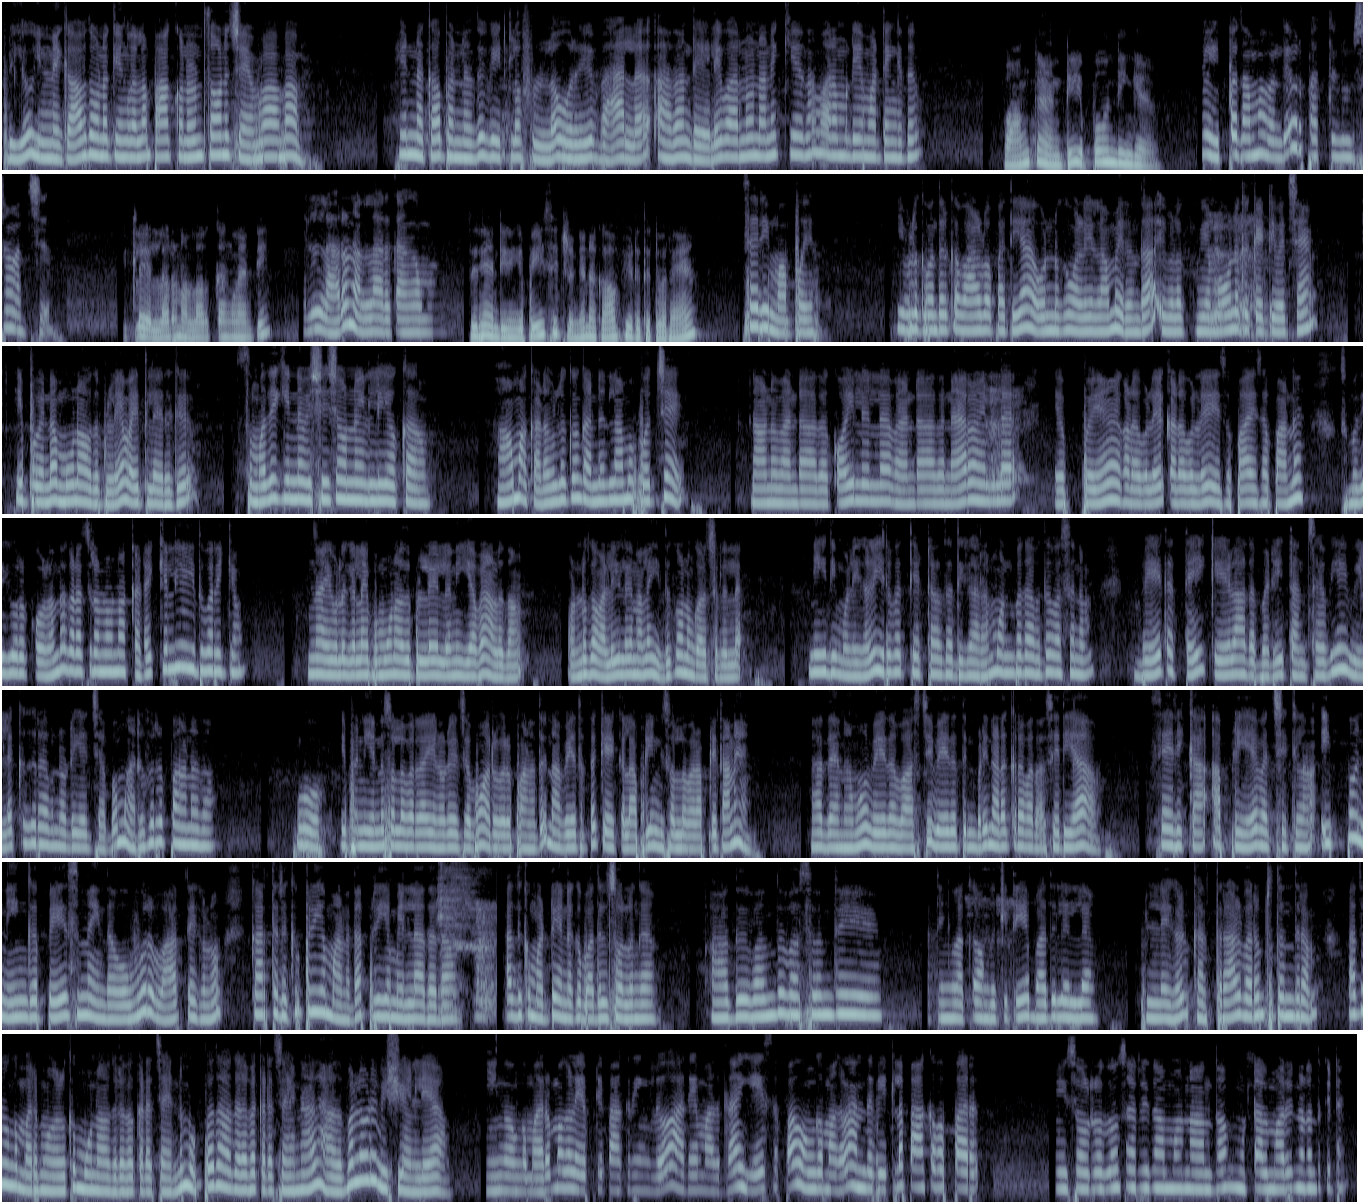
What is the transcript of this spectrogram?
எப்படியோ இன்னைக்காவது உனக்கு எங்களெல்லாம் பார்க்கணும்னு தோணுச்சேன் வா வா. என்னக்கா பண்ணது? வீட்டில் ஃபுல்லாக ஒரே வேலை. அதான் டெய்லி வரணும்னு நினைக்க தான் வர முடிய மாட்டேங்குது. வாங்க ஆண்டி. எப்போ வந்தீங்க? இப்போதாம்மா வந்து. ஒரு பத்து நிமிஷம் ஆச்சு. வீட்டில் எல்லாரும் நல்லா இருக்காங்களா ஆண்டி? எல்லாரும் நல்லா இருக்காங்கம்மா. சரி ஆண்டி. நீங்கள் பேசிட்டு இருங்க. நான் காஃபி எடுத்துட்டு வரேன். சரிம்மா போய். இவளுக்கு வந்திருக்க வாழ்வை பார்த்தியா? ஒன்றுக்கும் வழி இல்லாமல் இருந்தா இவளுக்கு என் மௌனுக்கு கட்டி வச்சேன். இப்போ என்ன மூணாவது பிள்ளையும் வயிற்றுல இருக்கு. சுமதிக்கு இன்னும் விசேஷம் ஒன்றும் இல்லையோக்கா ஆமாம் கடவுளுக்கும் கண்ணு இல்லாமல் போச்சே. நானும் வேண்டாத கோயில் இல்லை வேண்டாத நேரம் இல்லை. எப்பயும் கடவுளே கடவுளே இசப்பா இசப்பான்னு சுமதிக்கு ஒரு குழந்த கிடச்சிடணும்னா கிடைக்கலையே இது வரைக்கும். நான் இவளுக்கெல்லாம் இப்போ மூணாவது பிள்ளை இல்லைன்னு எவன் அழுதான். ஒன்றுக்கும் வழி இல்லைனாலும் இதுக்கும் ஒன்றும் குறைச்சல் இல்லை. நீதிமொழிகள் இருபத்தி எட்டாவது அதிகாரம் ஒன்பதாவது வசனம். வேதத்தை கேளாதபடி தன் செவியை விளக்குகிறவனுடைய ஜெபம் அருவறுப்பானதான் ஓ இப்போ நீ என்ன சொல்ல வர என்னுடைய ஜபம் அருவறுப்பானது நான் வேதத்தை கேட்கல. அப்படின்னு நீ சொல்ல வர அப்படி தானே நான் தினமும் வேதம் வாசித்து வேதத்தின்படி நடக்கிறவதா சரியா? சரிக்கா அப்படியே வச்சுக்கலாம். இப்போ நீங்கள் பேசின இந்த ஒவ்வொரு வார்த்தைகளும் கர்த்தருக்கு பிரியமானதா பிரியம் இல்லாததா அதுக்கு மட்டும் எனக்கு பதில் சொல்லுங்க. அது வந்து வசந்தி. பார்த்தீங்களாக்கா உங்ககிட்டயே பதில் இல்லை. பிள்ளைகள் கர்த்தரால் வரும் சுதந்திரம். அது உங்கள் மருமகளுக்கு மூணாவது தடவை கிடைச்சா என்ன? முப்பதாவது தடவை கிடைச்சா என்ன? அவளோட விஷயம் இல்லையா? நீங்கள் உங்கள் மருமகளை எப்படி பார்க்குறீங்களோ அதே மாதிரி தான் ஏசப்பா உங்கள் மகளை அந்த வீட்டில் பார்க்க வைப்பாரு. நீ சொல்கிறதும் சரிதாம்மா. நான் தான் முட்டாள் மாதிரி நடந்துக்கிட்டேன்.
